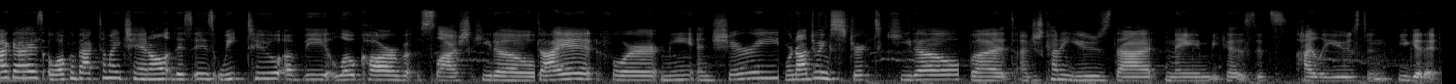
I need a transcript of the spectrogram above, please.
Hi guys, welcome back to my channel. This is week two of the low carb slash keto diet for me and Sherry. We're not doing strict keto, but I just kind of use that name because it's highly used and you get it.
